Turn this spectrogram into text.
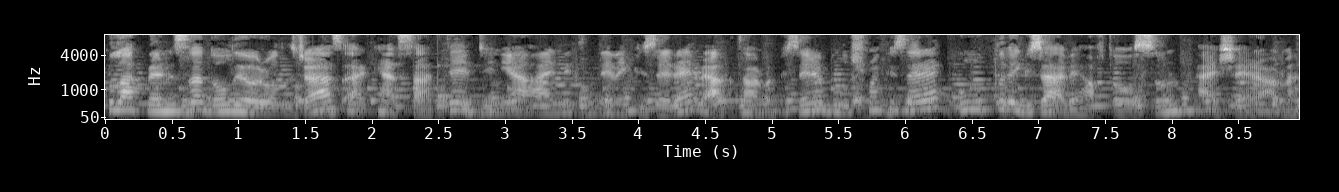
kulaklarınızda doluyor olacağız. Erken saatte dünya halini dinlemek üzere ve aktarmak üzere buluşmak üzere. Umutlu ve güzel bir hafta olsun her şeye rağmen.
